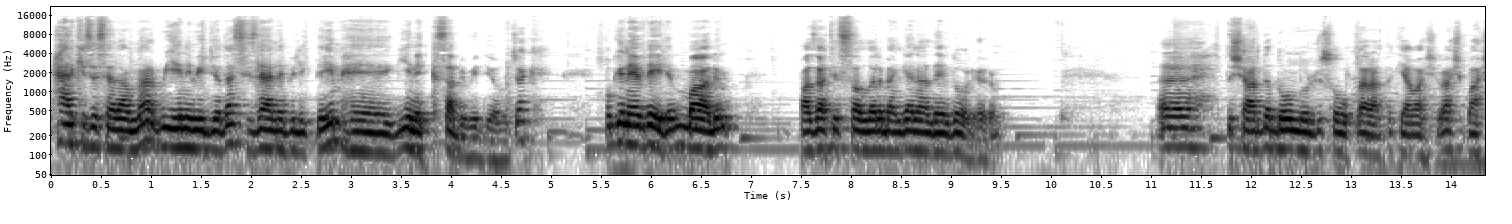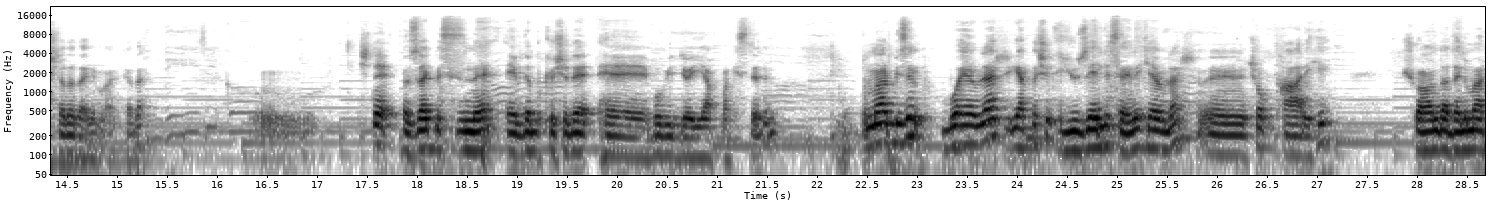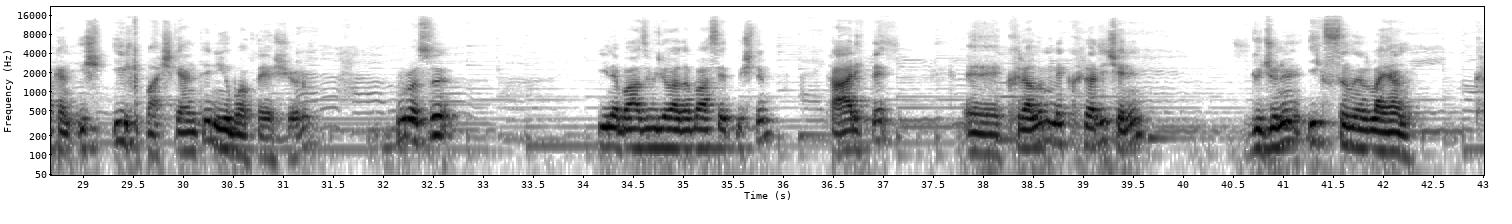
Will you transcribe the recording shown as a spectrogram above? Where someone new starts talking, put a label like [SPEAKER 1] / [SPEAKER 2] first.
[SPEAKER 1] Herkese selamlar. Bu yeni videoda sizlerle birlikteyim. He, yine kısa bir video olacak. Bugün evdeydim. Malum pazartesi salıları ben genelde evde oluyorum. Ee, dışarıda dondurucu soğuklar artık yavaş yavaş başladı Danimarka'da. Hmm, İşte özellikle sizinle evde bu köşede he, bu videoyu yapmak istedim. Bunlar bizim bu evler yaklaşık 150 senelik evler. Ee, çok tarihi. Şu anda Danimarka'nın ilk başkenti Nyborg'da yaşıyorum. Burası yine bazı videolarda bahsetmiştim. Tarihte e, kralın ve kraliçenin gücünü ilk sınırlayan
